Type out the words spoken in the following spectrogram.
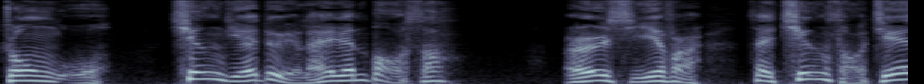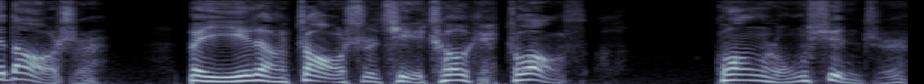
中午。清洁队来人报丧，儿媳妇在清扫街道时被一辆肇事汽车给撞死了，光荣殉职。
